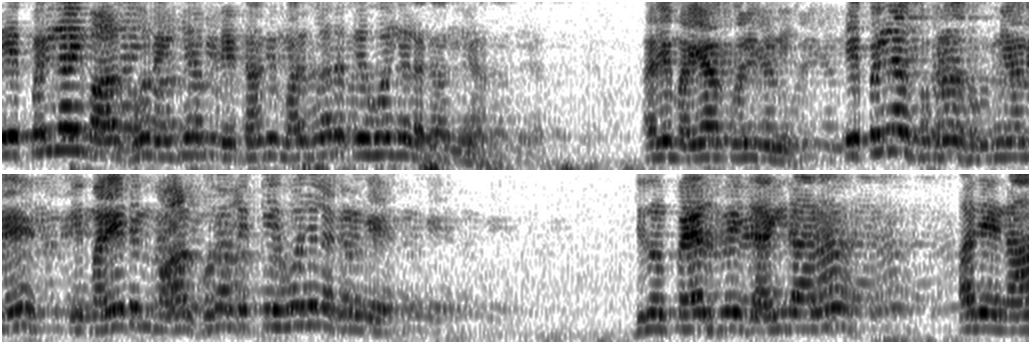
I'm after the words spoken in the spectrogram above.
ਇਹ ਪਹਿਲਾਂ ਹੀ ਵਾਲ ਖੋਲ ਲੈਂਦੀਆਂ ਵੀ ਵੇਖਾਂਗੇ ਮਰ ਗਿਆ ਤਾਂ ਕਿਹੋ ਜਿਹੀਆਂ ਲੱਗਾਂਗੀਆਂ ਅਰੇ ਮਰਿਆ ਕੋਈ ਵੀ ਨਹੀਂ। ਇਹ ਪਹਿਲਾਂ ਸੁਖਣਾ ਸੁਖਦੀਆਂ ਨੇ ਇਹ ਮਰੇ ਤੇ ਵਾਲ ਖੋਲਾਂ ਤੇ ਕਿਹੋ ਜਿਹੇ ਲੱਗਣਗੇ। ਜਦੋਂ ਪੈਲਸ ਵਿੱਚ ਜਾਈਦਾ ਨਾ, ਅਜੇ ਨਾ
